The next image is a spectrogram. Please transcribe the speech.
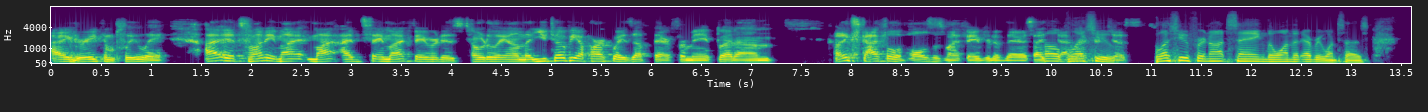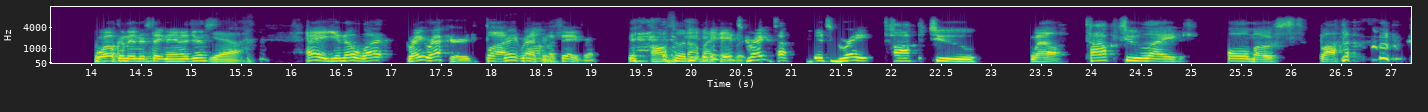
I agree completely. I, it's funny. My my I'd say my favorite is totally on the Utopia Parkway's up there for me, but um, I think Sky Full of Holes is my favorite of theirs. I, Oh, bless record you. Just Bless you for not saying the one that everyone says. welcome interstate managers. Yeah. Hey, you know what? Great record, but Great not my favorite. Also not my It- It's great. To, it's great top to, well, top to like almost bottom.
